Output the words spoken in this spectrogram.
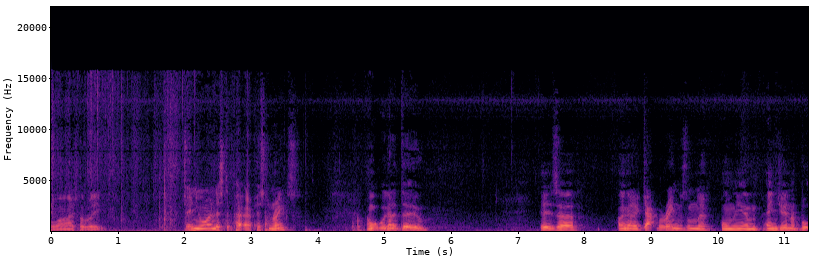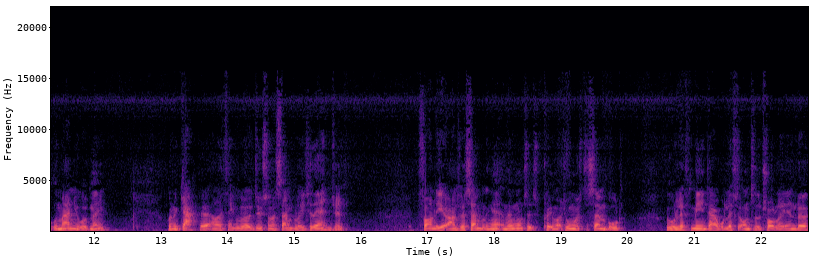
Oh, nice, lovely, genuine Lister uh, piston rings. And what we're going to do is uh, I'm going to gap the rings on the on the um, engine. I brought the manual with me. I'm going to gap it, and I think we're going to do some assembly to the engine. Finally get around to assembling it, and then once it's pretty much almost assembled, we will lift. Me and Dad will lift it onto the trolley, and uh,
